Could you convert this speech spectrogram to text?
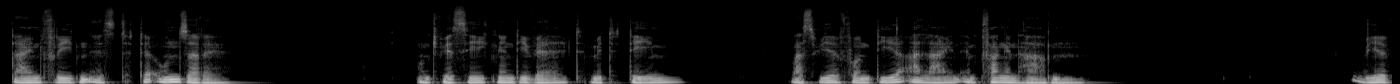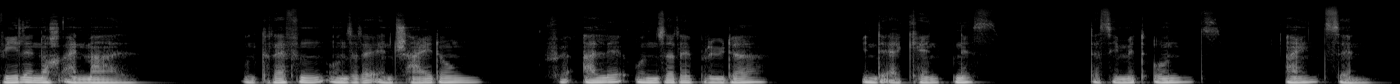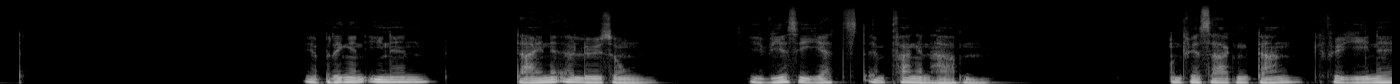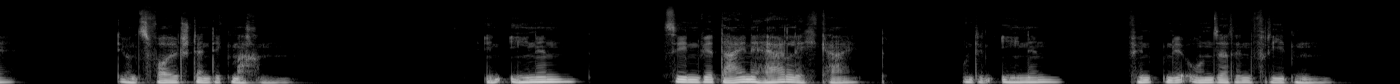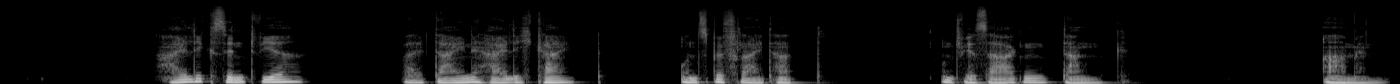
Dein Frieden ist der unsere, und wir segnen die Welt mit dem, was wir von dir allein empfangen haben. Wir wählen noch einmal und treffen unsere Entscheidung für alle unsere Brüder in der Erkenntnis, dass sie mit uns eins sind. Wir bringen ihnen deine Erlösung, wie wir sie jetzt empfangen haben. Und wir sagen Dank für jene, die uns vollständig machen. In ihnen sehen wir deine Herrlichkeit und in ihnen finden wir unseren Frieden. Heilig sind wir, weil deine Heiligkeit uns befreit hat, und wir sagen Dank. Amen.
